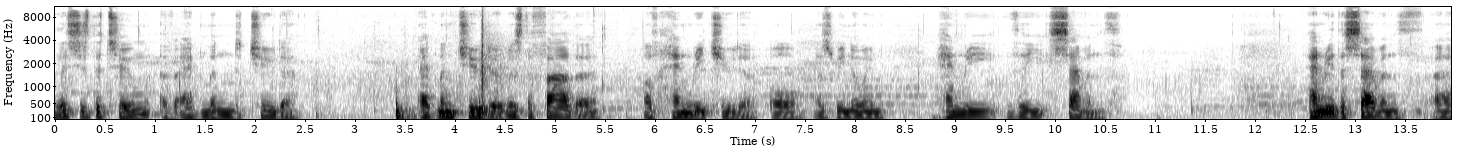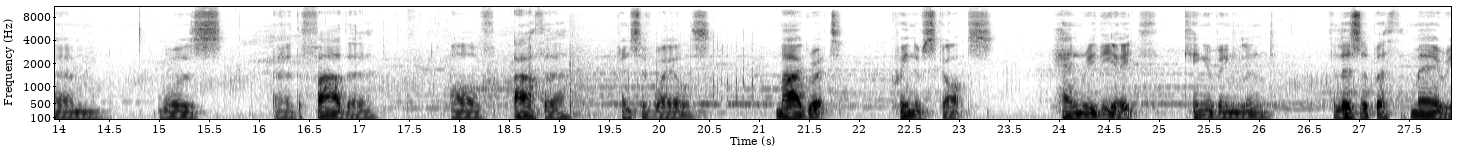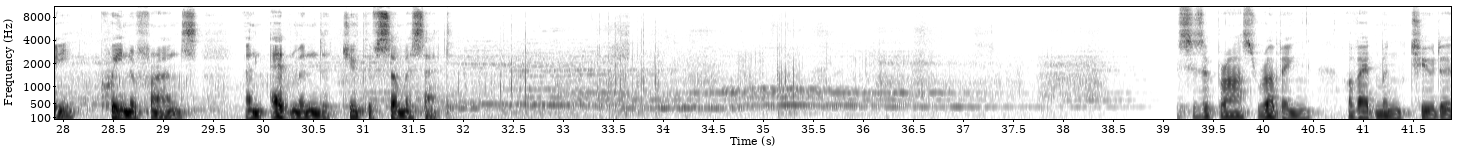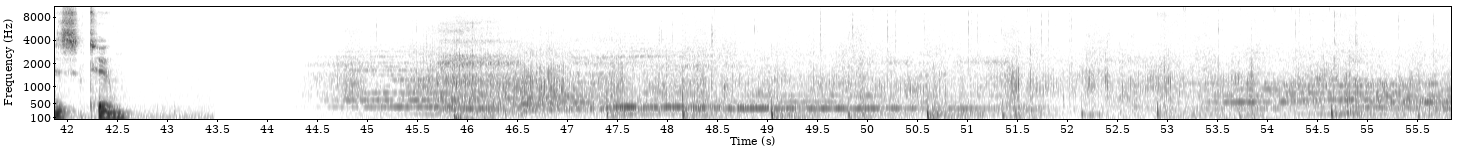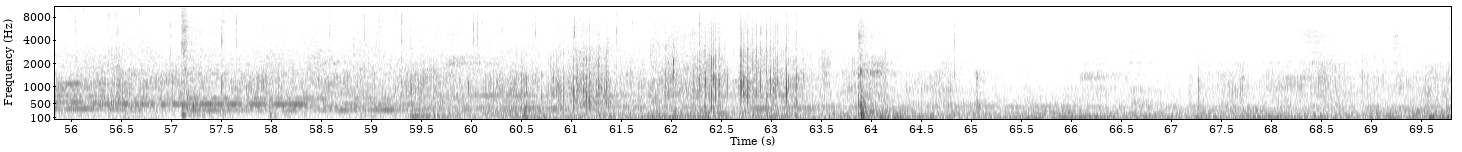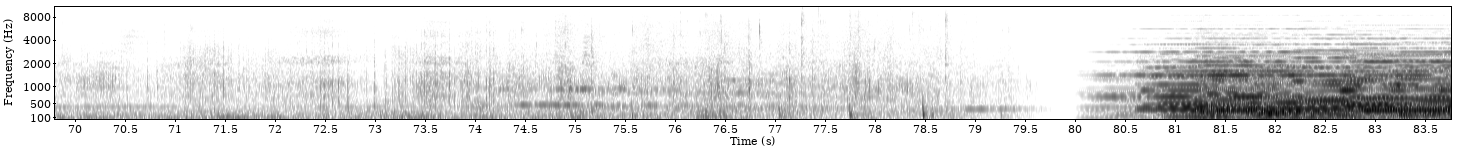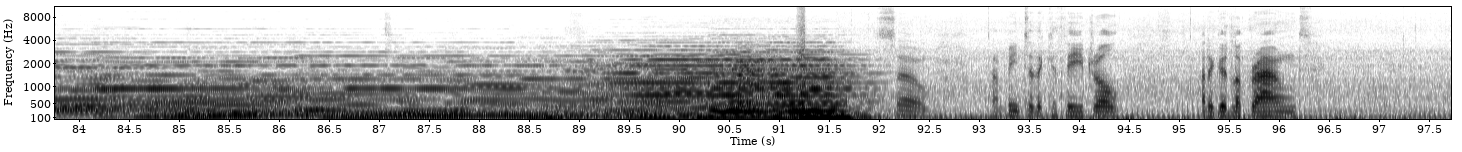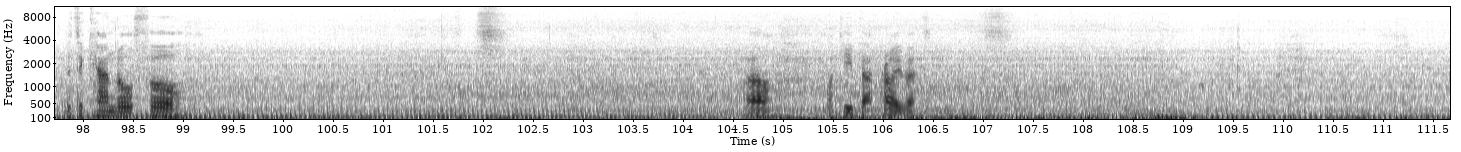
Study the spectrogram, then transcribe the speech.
This is the tomb of Edmund Tudor. Edmund Tudor was the father of Henry Tudor, or as we know him, Henry the Seventh. Henry the Seventh um, was uh, the father of Arthur, Prince of Wales, Margaret, Queen of Scots, Henry Eighth, King of England, Elizabeth Mary, Queen of France, and Edmund, Duke of Somerset. This is a brass rubbing of Edmund Tudor's tomb. To the cathedral, had a good look round, lit a candle for well, I'll keep that private.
